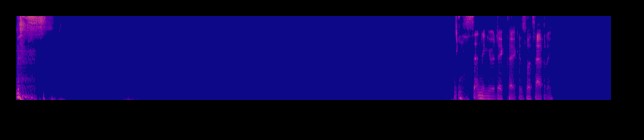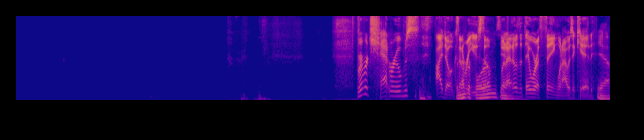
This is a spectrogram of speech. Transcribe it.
He's sending you a dick pic is what's happening. Remember chat rooms? I don't because I never used forums? them, but I know that they were a thing when I was a kid. Yeah.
